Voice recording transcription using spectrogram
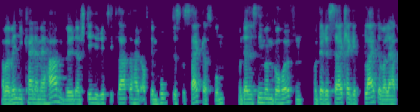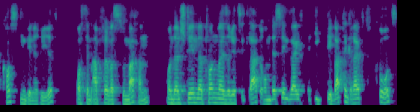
Aber wenn die keiner mehr haben will, dann stehen die Rezyklate halt auf dem Hof des Recyclers rum und dann ist niemandem geholfen. Und der Recycler geht pleite, weil er hat Kosten generiert, aus dem Abfall was zu machen und dann stehen da tonnenweise Rezyklate rum. Deswegen sage ich, die Debatte greift zu kurz,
